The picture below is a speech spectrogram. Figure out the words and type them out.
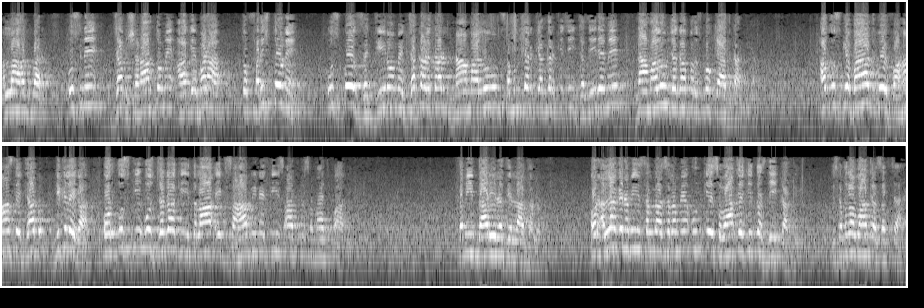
اللہ اکبر، اس نے جب شرارتوں میں آگے بڑھا تو فرشتوں نے اس کو زنجیروں میں جکڑ کر نامعلوم سمندر کے اندر کسی جزیرے میں نامعلوم جگہ پر اس کو قید کر دیا۔ اب اس کے بعد وہ وہاں سے جب نکلے گا اور اس کی اس جگہ کی اطلاع ایک صحابی نے تیس ہاتھ میں سمیت پا دی۔ تمیم داری رضی اللہ تعالیٰ اور اللہ کے نبی صلی اللہ علیہ وسلم نے ان کے اس واقعے کی تصدیق کر دی۔ جس کا مطلب واقعہ سچا ہے۔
